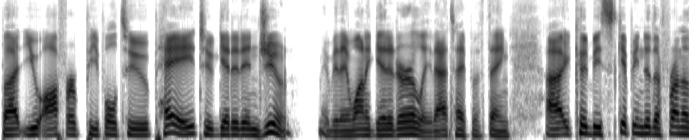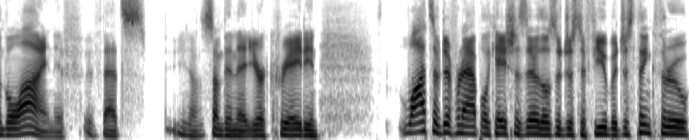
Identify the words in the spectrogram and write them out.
but you offer people to pay to get it in June. Maybe they want to get it early, that type of thing. Uh, it could be skipping to the front of the line if if that's you know something that you're creating. Lots of different applications there. Those are just a few, but just think through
